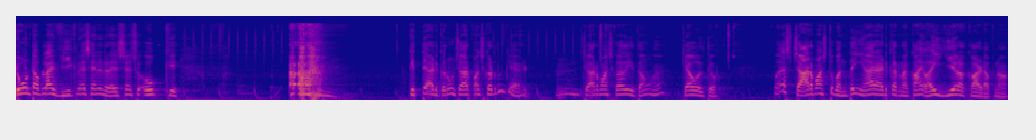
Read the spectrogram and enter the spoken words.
don't apply weakness and resistance okay कितने ऐड करूँ? चार पाँच कर दूँ क्या ऐड हम्म, चार पाँच कर देता हूँ क्या बोलते हो? बस चार पाँच तो बनते ही यार ऐड करना। कहाँ भाई? ये रहा कार्ड अपना।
